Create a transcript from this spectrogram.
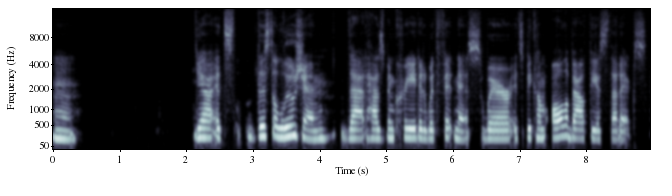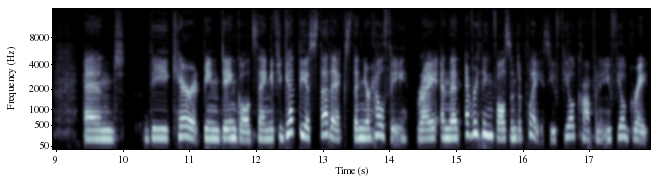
Mm. Yeah, it's this illusion that has been created with fitness where it's become all about the aesthetics and the carrot being dangled saying if you get the aesthetics then you're healthy right? And then everything falls into place. You feel confident you feel great.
